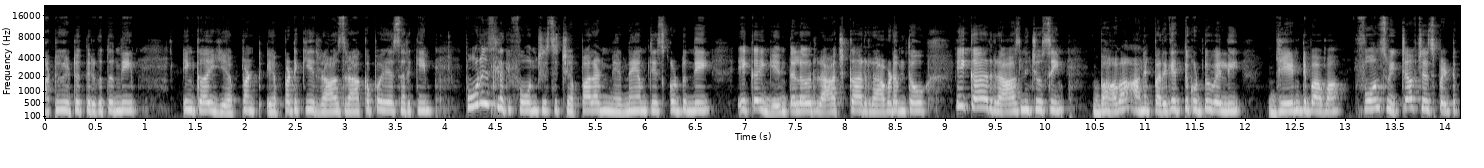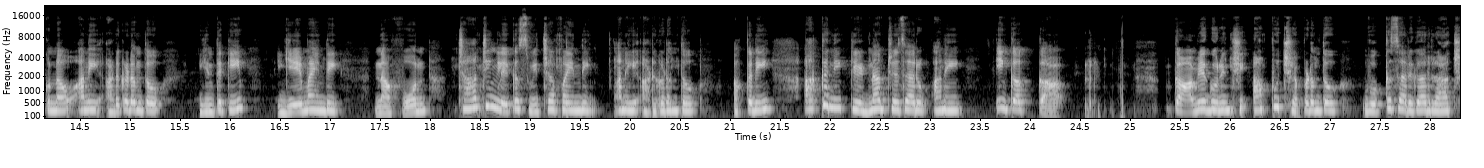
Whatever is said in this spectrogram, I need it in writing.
అటు ఇటు తిరుగుతుంది. ఇంకా ఎప్పటి ఎప్పటికీ రాజ్ రాకపోయేసరికి పోలీసులకి ఫోన్ చేసి చెప్పాలని నిర్ణయం తీసుకుంటుంది. ఇక ఇంతలో రాజ్ కార్ రావడంతో ఇక రాజ్ని చూసి బావా అని పరిగెత్తుకుంటూ వెళ్ళి ఏంటి బావా ఫోన్ స్విచ్ ఆఫ్ చేసి పెట్టుకున్నావు అని అడగడంతో ఇంతకీ ఏమైంది? నా ఫోన్ ఛార్జింగ్ లేక స్విచ్ ఆఫ్ అయింది అని అడగడంతో అక్కని అక్కని కిడ్నాప్ చేశారు అని ఇంకా కా కావ్య గురించి అప్పు చెప్పడంతో ఒక్కసారిగా రాజ్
